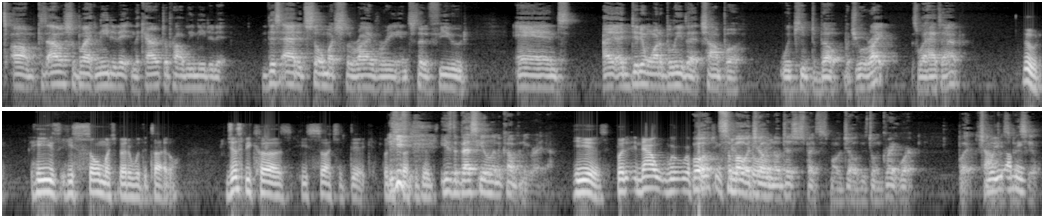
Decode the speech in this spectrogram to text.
because Aleister Black needed it and the character probably needed it. This added so much to the rivalry and to the feud. And I, I didn't want to believe that Ciampa would keep the belt, but you were right. That's what had to happen. dude. He's he's so much better with the title, just because he's such a dick. But he's such a good. He's the best heel in the company right now. He is. But now we're, we're Well, approaching Samoa Joe, no disrespect to Samoa Joe, who's doing great work. But Well, Ciampa's I the best mean- heel.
